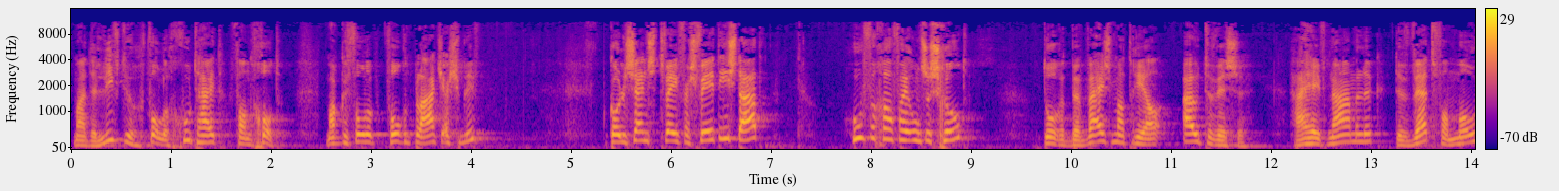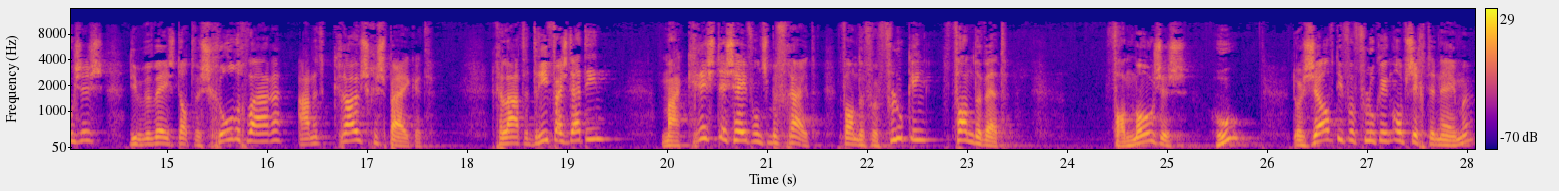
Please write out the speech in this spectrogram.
maar de liefdevolle goedheid van God. Mag ik het volgende plaatje alsjeblieft? Colossens 2, vers 14 staat: Hoe vergaf hij onze schuld? Door het bewijsmateriaal uit te wissen. Hij heeft namelijk de wet van Mozes, die bewees dat we schuldig waren, aan het kruis gespijkerd. Gelaten 3, vers 13. Maar Christus heeft ons bevrijd van de vervloeking van de wet. Van Mozes. Hoe? Door zelf die vervloeking op zich te nemen.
